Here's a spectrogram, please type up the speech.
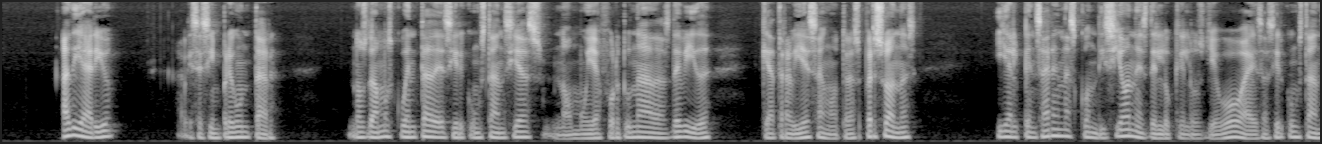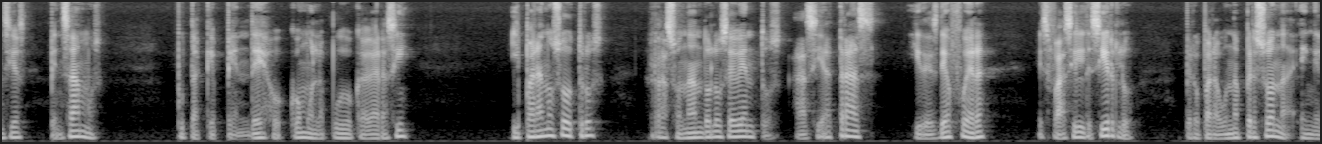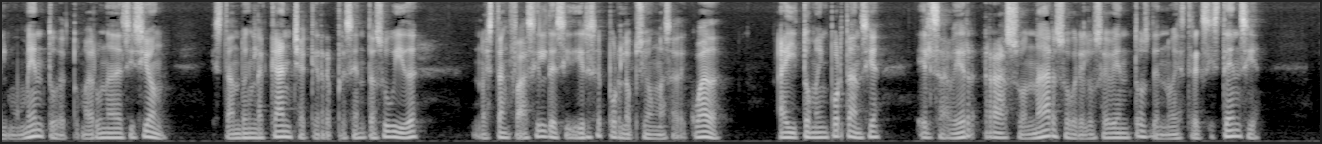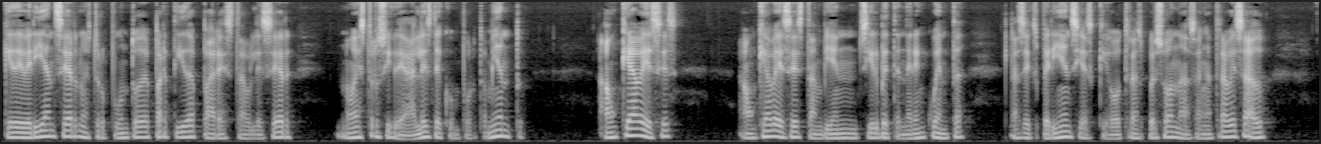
A diario, a veces sin preguntar, nos damos cuenta de circunstancias no muy afortunadas de vida que atraviesan otras personas y al pensar en las condiciones de lo que los llevó a esas circunstancias, pensamos, puta qué pendejo, cómo la pudo cagar así. Y para nosotros, razonando los eventos hacia atrás y desde afuera, es fácil decirlo, pero para una persona en el momento de tomar una decisión, estando en la cancha que representa su vida, no es tan fácil decidirse por la opción más adecuada. Ahí toma importancia el saber razonar sobre los eventos de nuestra existencia, que deberían ser nuestro punto de partida para establecer nuestros ideales de comportamiento, aunque a veces, aunque a veces también sirve tener en cuenta las experiencias que otras personas han atravesado,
